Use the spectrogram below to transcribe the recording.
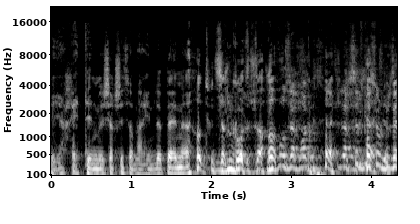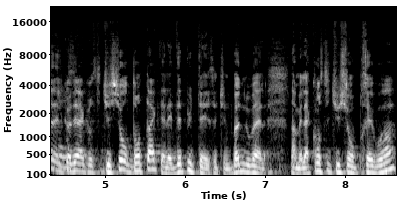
Et arrêtez de me chercher sur Marine Le Pen en toutes circonstances. elle connaît la Constitution, dont acte, elle est députée. C'est une bonne nouvelle. Non, mais la Constitution prévoit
